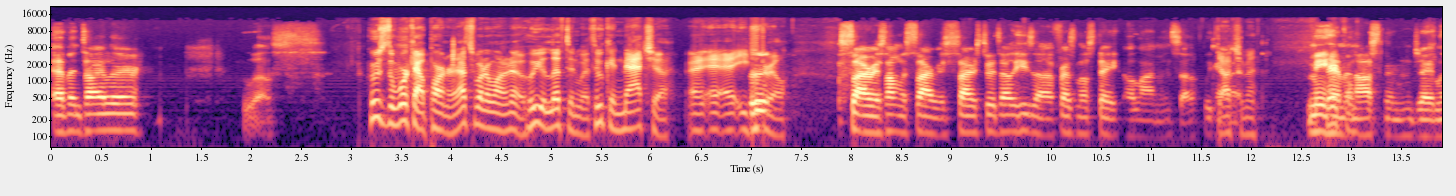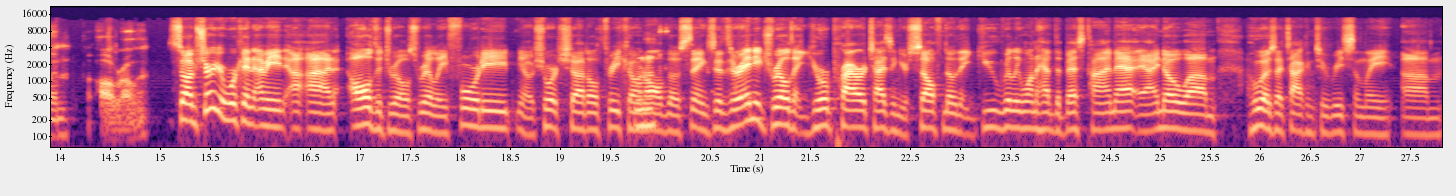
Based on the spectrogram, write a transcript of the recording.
Evan Tyler. Who else? Who's the workout partner? That's what I want to know. Who you lifting with? Who can match you at, at- each drill? Syrus. I'm with Syrus. Syrus Tuitele. He's a Fresno State alignment. So we got Gotcha, man. me, Very him, and. Austin, Jalen, all rolling. So I'm sure you're working. I mean, uh, on all the drills, really. Forty, you know, short shuttle, three cone, Mhm. all of those things. Is there any drill that you're prioritizing yourself? Know that you really want to have the best time at? I know. Um, who was I talking to recently? Um,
